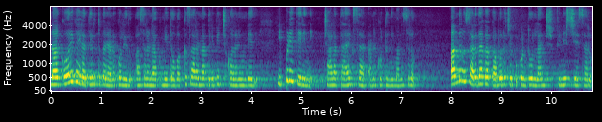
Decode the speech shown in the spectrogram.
నా కోరిక ఇలా తీరుతుందని అనుకోలేదు. అసలు నాకు మీతో ఒక్కసారన్నా తినిపించుకోవాలని ఉండేది. ఇప్పుడే తీరింది. చాలా థ్యాంక్స్ సార్ అనుకుంటుంది మనసులో. అందరూ సరదాగా కబుర్లు చెప్పుకుంటూ లంచ్ ఫినిష్ చేశారు.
